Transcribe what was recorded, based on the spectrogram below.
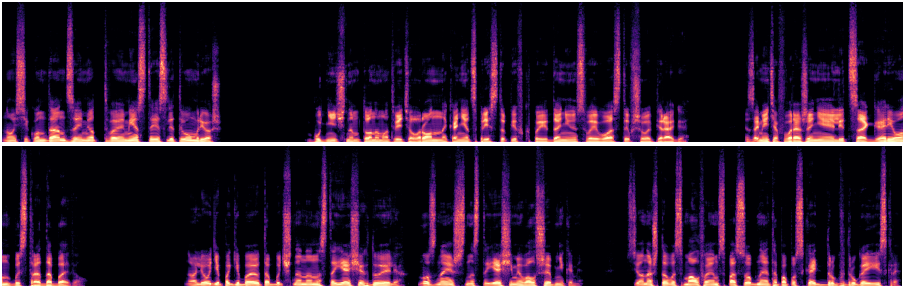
«Но секундант займет твое место, если ты умрешь», — будничным тоном ответил Рон, наконец приступив к поеданию своего остывшего пирога. Заметив выражение лица Гарри, он быстро добавил. «Но люди погибают обычно на настоящих дуэлях, ну, знаешь, с настоящими волшебниками. Все, на что вы с Малфоем способны, это попускать друг в друга искры.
